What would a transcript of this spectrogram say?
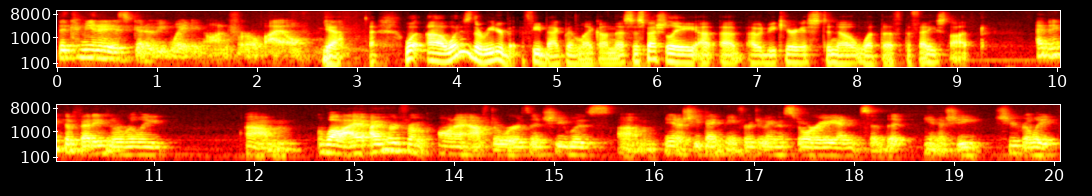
the community is going to be waiting on for a while. Yeah. What uh, what has the reader feedback been like on this? Especially, uh, uh, I would be curious to know what the the Fetties thought. I think the Fetties are really um, well, I, I heard from Anna afterwards, and she was, um, you know, she thanked me for doing the story and said that, you know, she she really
